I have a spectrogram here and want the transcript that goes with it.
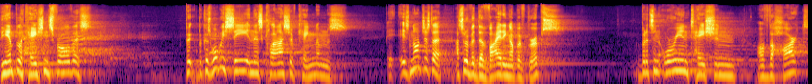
the implications for all this. Because what we see in this clash of kingdoms is not just a, a sort of a dividing up of groups, but it's an orientation of the heart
